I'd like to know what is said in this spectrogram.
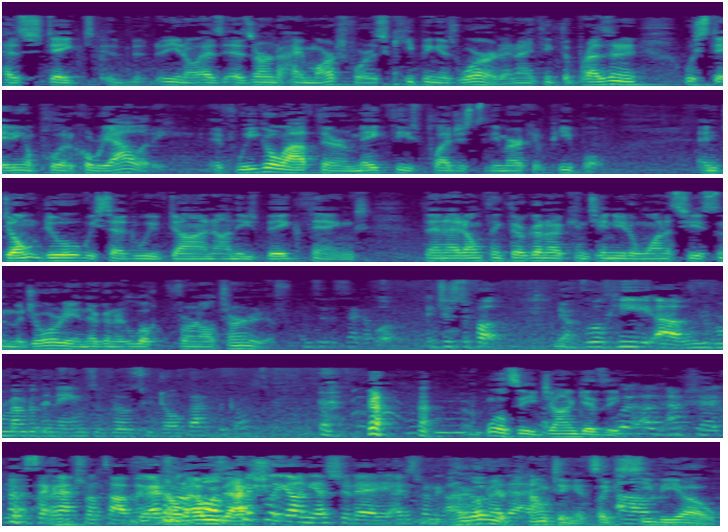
has staked, you know, has, has earned high marks for is keeping his word. And I think the president was stating a political reality. If we go out there and make these pledges to the American people, and don't do what we said we've done on these big things, then I don't think they're going to continue to want to see us in the majority, and they're going to look for an alternative. And to the second, well, just to follow, Yeah. will he uh, will he remember the names of those who don't back the bill? We'll see, John Gizzi. Well, uh, actually, I do have a second actual topic. I just No, want to that follow was quickly actually- on yesterday. I just want to I clarify love your that. counting. It's like Um, CBO.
